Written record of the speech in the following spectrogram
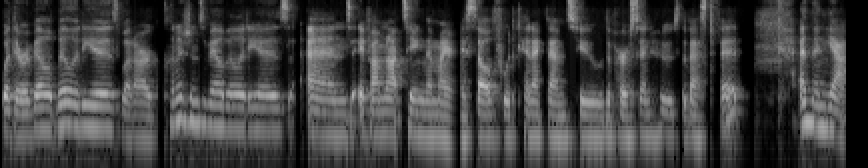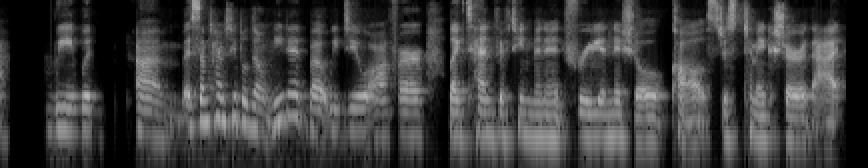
what their availability is, what our clinicians' availability is, and if I'm not seeing them myself, would connect them to the person who's the best fit. And then yeah, we would um, sometimes people don't need it, but we do offer like 10, 15 minute free initial calls just to make sure that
